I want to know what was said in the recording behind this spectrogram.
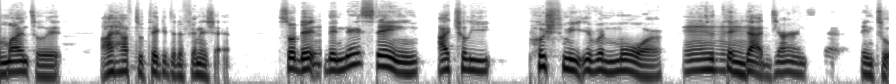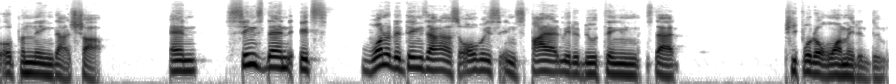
mind to it, I have to take it to the finish end. So the, mm. the next thing actually pushed me even more mm-hmm. to take mm-hmm. that giant step into opening that shop. And since then, it's one of the things that has always inspired me to do things that people don't want me to do.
